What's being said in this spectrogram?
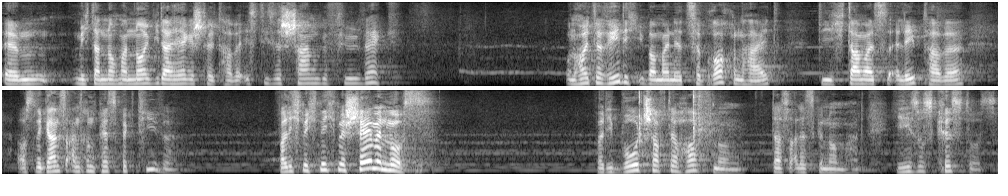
ähm, mich dann nochmal neu wiederhergestellt habe, ist dieses Schamgefühl weg. Und heute rede ich über meine Zerbrochenheit, die ich damals erlebt habe, aus einer ganz anderen Perspektive. Weil ich mich nicht mehr schämen muss. Weil die Botschaft der Hoffnung das alles genommen hat. Jesus Christus.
